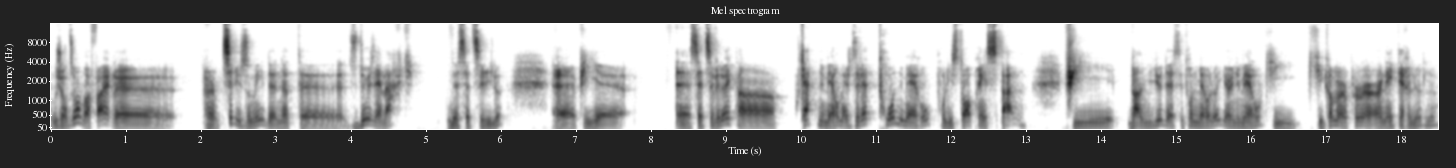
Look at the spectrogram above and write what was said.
Aujourd'hui, on va faire un petit résumé de notre du deuxième arc de cette série-là. puis cette série-là est en quatre numéros, mais je dirais trois numéros pour l'histoire principale. Puis dans le milieu de ces trois numéros-là, il y a un numéro qui, est comme un peu un, interlude. Là.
